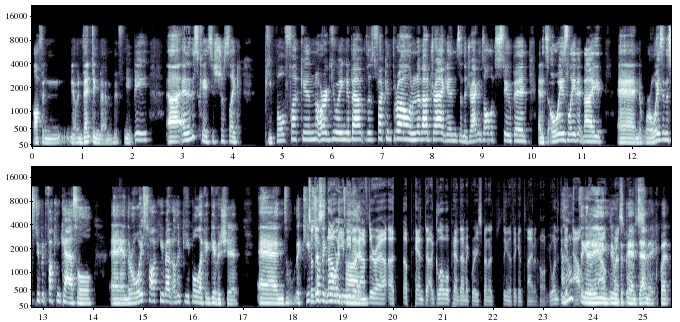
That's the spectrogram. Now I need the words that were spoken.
often you know inventing them if need be. Uh, and in this case, it's just like people fucking arguing about this fucking throne and about dragons, and the dragons all look stupid, and it's always late at night, and we're always in a stupid fucking castle, and they're always talking about other people like I give a shit. And they keep So this is not what you time. needed after a a, a, pand- a global pandemic where you spent a significant time at home. You wanted to get I don't out. think it had anything to do with the pandemic, but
